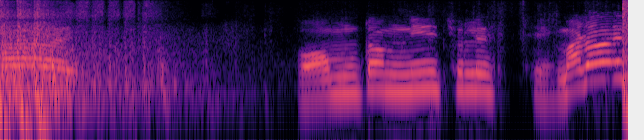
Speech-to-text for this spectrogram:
ভাই বম টম নিয়ে চলে এসছে মারো এই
